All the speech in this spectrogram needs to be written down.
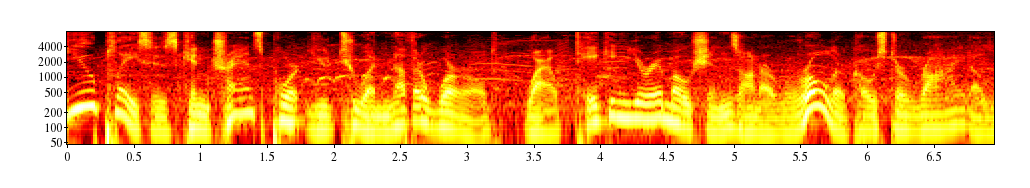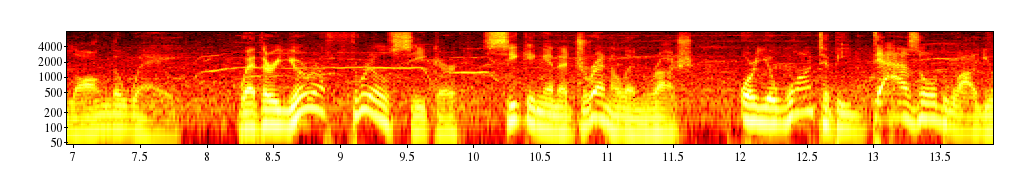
Few places can transport you to another world while taking your emotions on a roller coaster ride along the way. Whether you're a thrill seeker seeking an adrenaline rush, or you want to be dazzled while you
